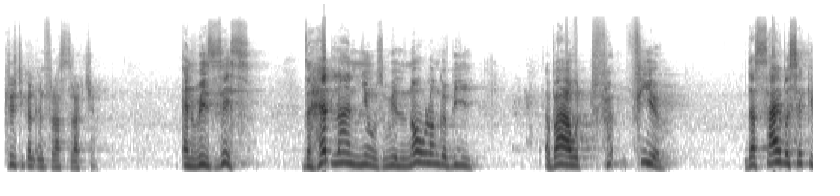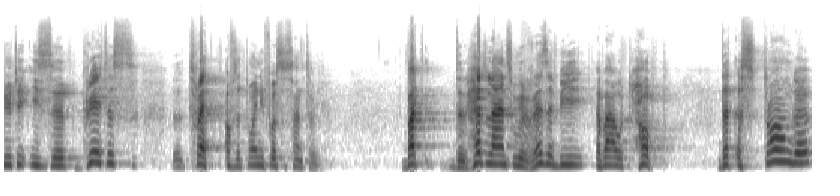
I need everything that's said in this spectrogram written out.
critical infrastructure. And with this, the headline news will no longer be about fear that cybersecurity is the greatest uh, threat of the 21st century. But the headlines will rather be about hope that a stronger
